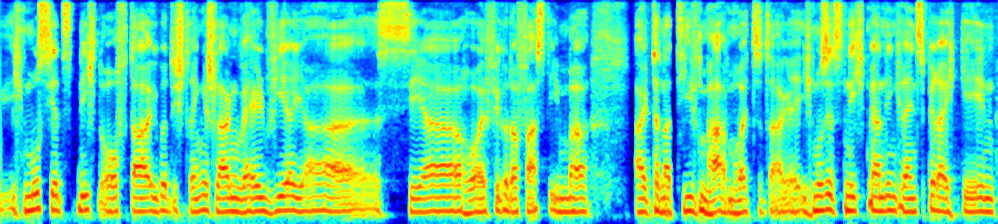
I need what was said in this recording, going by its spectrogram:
ich muss jetzt nicht oft da über die Stränge schlagen, weil wir ja sehr häufig oder fast immer Alternativen haben heutzutage. Ich muss jetzt nicht mehr an den Grenzbereich gehen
